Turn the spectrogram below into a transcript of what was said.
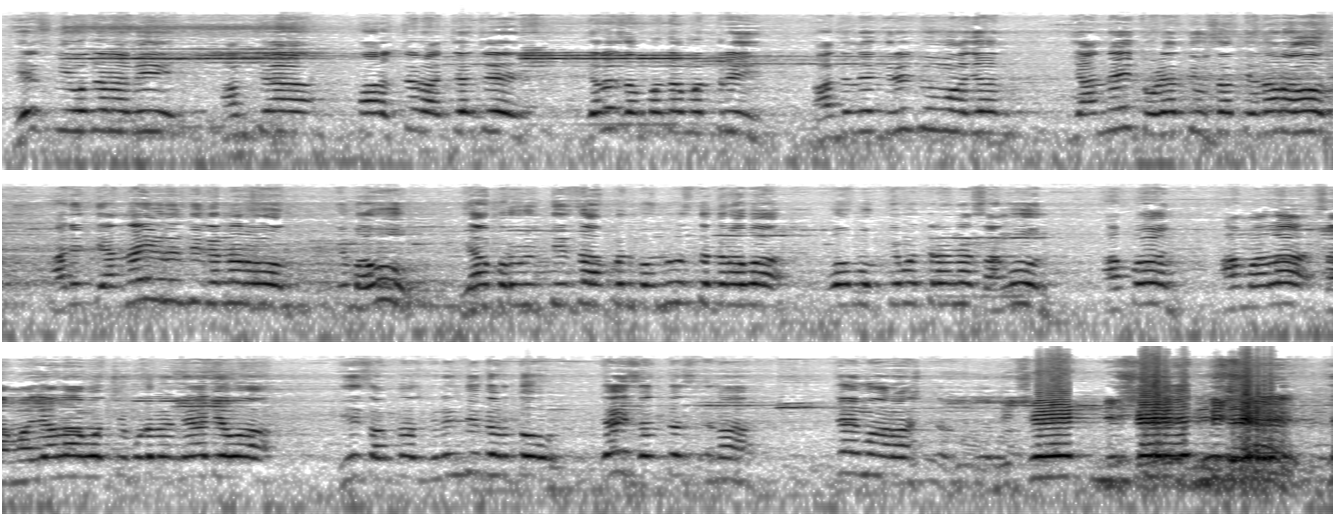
हेच निवेदन आम्ही आमच्या महाराष्ट्र राज्याचे जलसंपदा मंत्री आदरणीय गिरीश महाजन यांनाही थोड्या दिवसात देणार आहोत आणि त्यांनाही विनंती करणार आहोत की भाऊ या प्रवृत्तीचा आपण बंदोबस्त करावा व मुख्यमंत्र्यांना सांगून आपण आम्हाला समाजाला व चिमुडला न्याय द्यावा हीच आपणास विनंती करतो. जय संत सेना जय महाराष्ट्र. निषेध निषेध निषेध.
